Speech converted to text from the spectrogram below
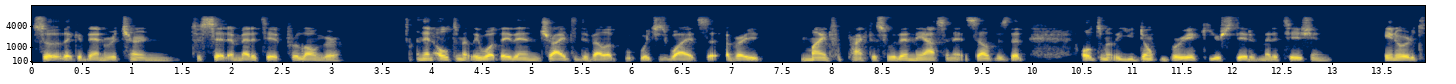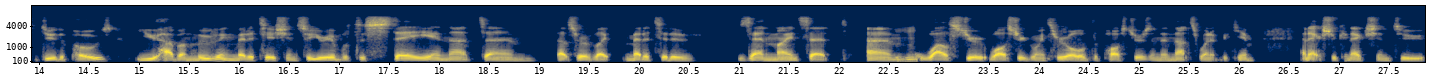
so that they could then return to sit and meditate for longer. And then ultimately, what they then tried to develop, which is why it's a, a very mindful practice within the asana itself, is that ultimately you don't break your state of meditation in order to do the pose. You have a moving meditation, so you're able to stay in that um, that sort of like meditative Zen mindset um, mm-hmm. whilst you're whilst you're going through all of the postures, and then that's when it became an extra connection to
